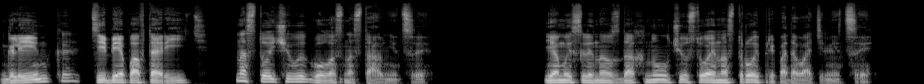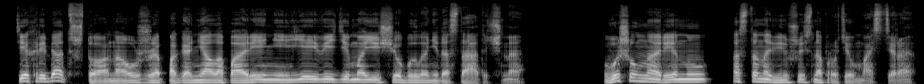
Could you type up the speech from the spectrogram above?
«Глинка, тебе повторить?» — настойчивый голос наставницы. Я мысленно вздохнул, чувствуя настрой преподавательницы. Тех ребят, что она уже погоняла по арене, ей, видимо, еще было недостаточно. Вышел на арену, остановившись напротив мастера.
